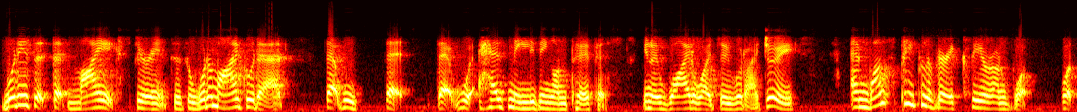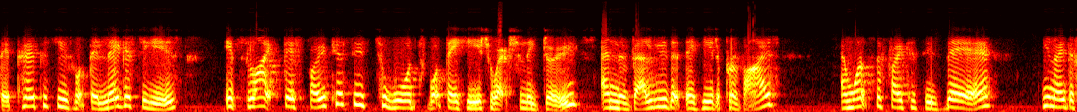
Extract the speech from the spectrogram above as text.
what is it that my experiences or what am I good at that will, that, that has me living on purpose? You know, why do I do what I do? And once people are very clear on what what their purpose is, what their legacy is, it's like their focus is towards what they're here to actually do and the value that they're here to provide. And once the focus is there, you know, the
